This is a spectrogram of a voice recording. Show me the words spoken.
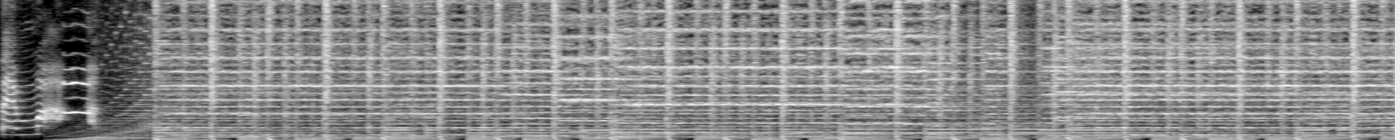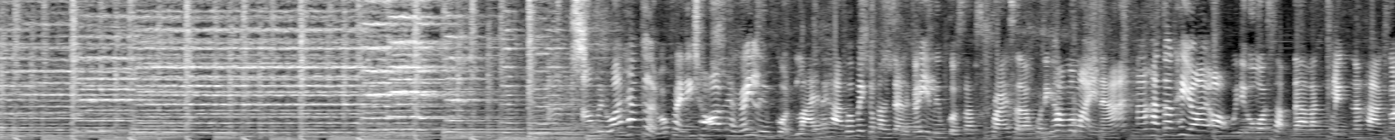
เต็มมาก พื่อเป็นกำลังใจแล้วก็อย่าลืมกด subscribe สำหรับคนที่เข้ามาใหม่นะนะคะจะทยอยออกวิดีโอสัปดาห์ละคลิปนะคะ ก็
